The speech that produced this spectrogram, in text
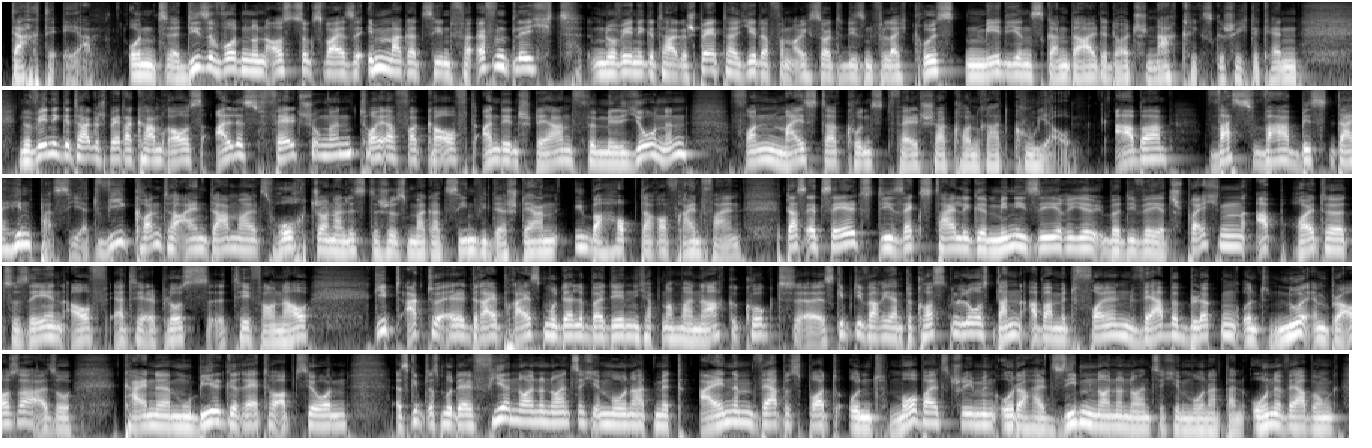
dachte er. Und äh, diese wurden nun auszugsweise im Magazin veröffentlicht. Nur wenige Tage später, jeder von euch sollte diesen vielleicht größten Medienskandal der deutschen Nachkriegsgeschichte kennen. Nur wenige Tage später kam raus, alles Fälschungen, teuer verkauft an den Stern für Millionen von Meisterkunstfälscher Konrad Kujau. Aber was war bis dahin passiert? Wie konnte ein damals hochjournalistisches Magazin wie der Stern überhaupt darauf reinfallen? Das erzählt die sechsteilige Miniserie, über die wir jetzt sprechen, ab heute zu sehen auf RTL Plus TV Now. Gibt aktuell drei Preismodelle bei denen. Ich habe nochmal nachgeguckt. Äh, es gibt die Variante kostenlos, dann aber mit vollen Werbeblöcken und nur im Browser, also keine Mobilgeräteoptionen. Es gibt das Modell 4,99 im Monat mit einem Werbespot und Mobile Streaming oder halt 7,99 im Monat dann ohne Werbung.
